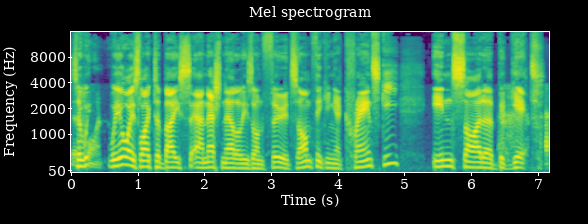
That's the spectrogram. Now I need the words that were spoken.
That's so we, fine. we always like to base our nationalities on food. So I'm thinking a Kransky inside a baguette.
